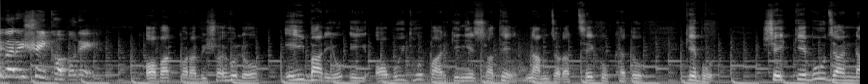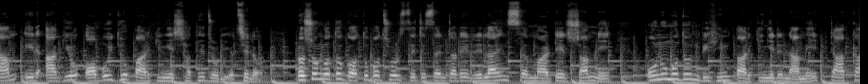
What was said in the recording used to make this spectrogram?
এবারে সেই খবরে। অবাক করা বিষয় হলো, এইবারেও এই অবৈধ পার্কিং এর সাথে নাম জড়াচ্ছে কুখ্যাত কেবুর। সেই কেবু, যার নাম এর আগেও অবৈধ পার্কিংয়ের সাথে জড়িয়েছিল। প্রসঙ্গত, গত বছর সিটি সেন্টারের রিলায়েন্স মার্টের সামনে অনুমোদনবিহীন পার্কিংয়ের নামে টাকা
